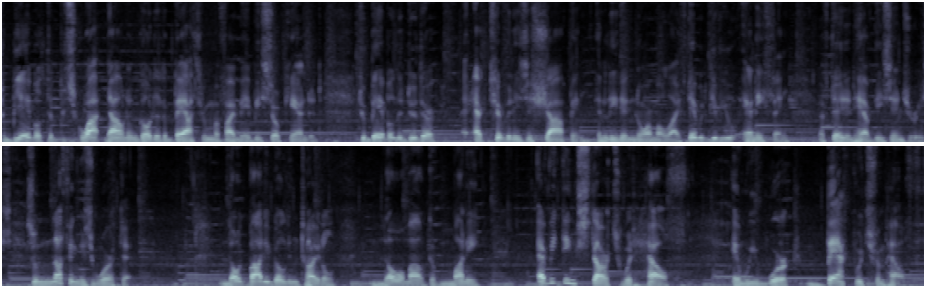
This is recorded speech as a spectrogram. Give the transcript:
to be able to squat down and go to the bathroom, if I may be so candid, to be able to do their activities of shopping and lead a normal life. They would give you anything if they didn't have these injuries. So nothing is worth it no bodybuilding title, no amount of money. Everything starts with health, and we work backwards from health.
